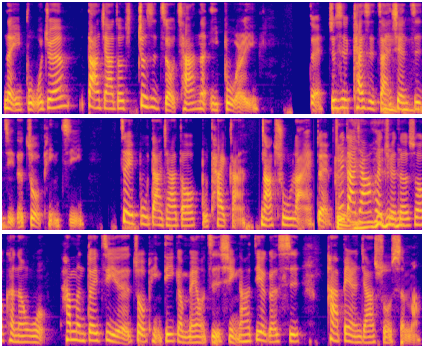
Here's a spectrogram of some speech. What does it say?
那一步。我觉得大家都就是只有差那一步而已，对，就是开始展现自己的作品集。这一步大家都不太敢拿出来，对，因为大家会觉得 说，可能我他们对自己的作品，第一个没有自信，然后第二个是怕被人家说什么。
